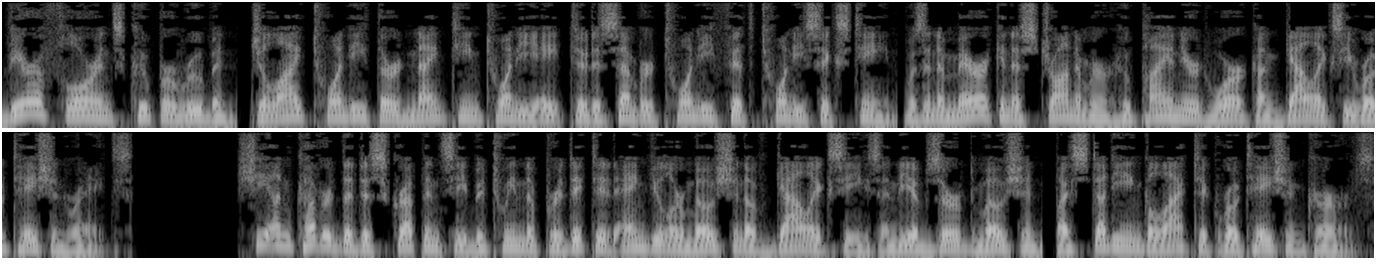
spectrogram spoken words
Vera Florence Cooper Rubin, July 23, 1928 to December 25, 2016, was an American astronomer who pioneered work on galaxy rotation rates. She uncovered the discrepancy between the predicted angular motion of galaxies and the observed motion by studying galactic rotation curves.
